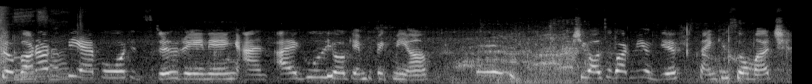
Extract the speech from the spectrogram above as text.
So got out of the airport, it's still raining and Aigul here came to pick me up. She also got me a gift, thank you so much.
